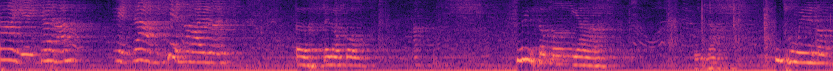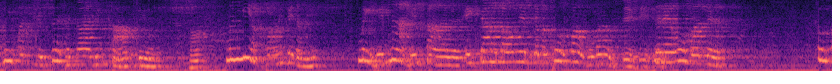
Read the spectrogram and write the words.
ง่ายๆเองแค่นั้นเห็นหน้าไม่เห็นอะไรเลย เออไปลองกองนี่เสมอยาผู้ช่วยเราให้มันหยุดราชการถึงสามเดือนมันเงียบหายไปไหน ไม่เห็นหน้าเห็นตาเลยไอ้จาน้องเนี่ยจะมาโทษเฝ้ากูบ้างนี่นี่แสดงว่ามันเนี่ยต้องไป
